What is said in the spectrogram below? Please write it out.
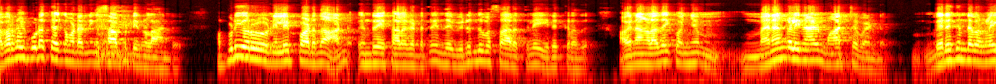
அவர்கள் கூட கேட்க மாட்டார்கள். நீங்க சாப்பிட்டீர்களா என்று. அப்படி ஒரு நிலைப்பாடு தான் இன்றைய காலகட்டத்தில் இந்த விருந்து பிரசாரத்திலே இருக்கிறது. அவை நாங்கள் அதை கொஞ்சம் மனங்களினால் மாற்ற வேண்டும். வருகின்றவர்களை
